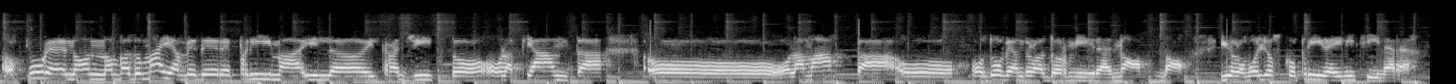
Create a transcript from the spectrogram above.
oppure non, non, vado mai a vedere prima il, il tragitto o la pianta o, o la mappa o, o, dove andrò a dormire, no, no, io lo voglio scoprire in itinere.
